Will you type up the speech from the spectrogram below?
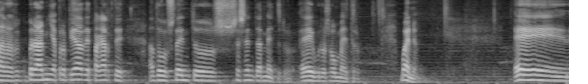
para recuperar a miña propiedade de pagarte a 260 metro, euros ao metro. Bueno, eh,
